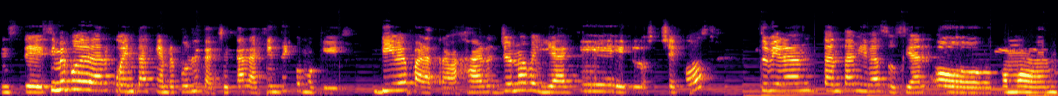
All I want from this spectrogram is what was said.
Este, sí me pude dar cuenta que en República Checa la gente como que vive para trabajar. Yo no veía que los checos tuvieran tanta vida social o como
